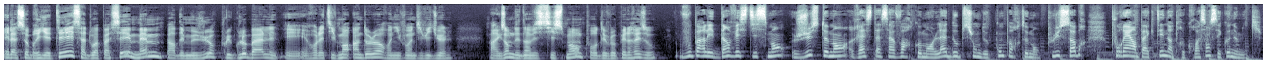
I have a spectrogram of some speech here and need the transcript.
Et la sobriété, ça doit passer même par des mesures plus globales et relativement indolores au niveau individuel. Par exemple, des investissements pour développer le réseau. Vous parlez d'investissement, justement, reste à savoir comment l'adoption de comportements plus sobres pourrait impacter notre croissance économique.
